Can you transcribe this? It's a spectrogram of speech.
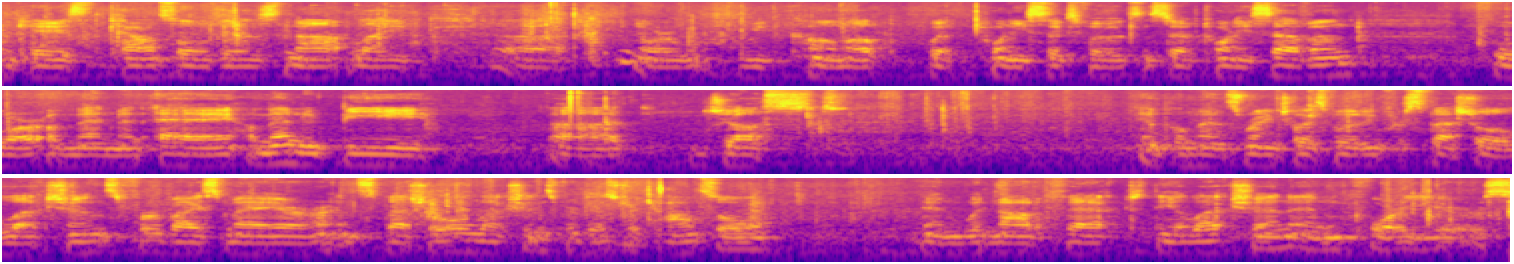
in case the council does not like, uh, or we come up with 26 votes instead of 27 for Amendment A. Amendment B uh, just implements ranked choice voting for special elections for vice mayor and special elections for district council and would not affect the election in four years.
